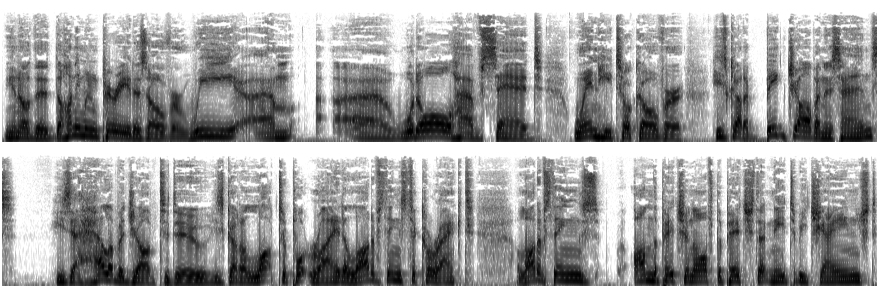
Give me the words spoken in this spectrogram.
you know, the, the honeymoon period is over. We um, uh, would all have said when he took over, he's got a big job in his hands. He's a hell of a job to do. He's got a lot to put right, a lot of things to correct, a lot of things on the pitch and off the pitch that need to be changed.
